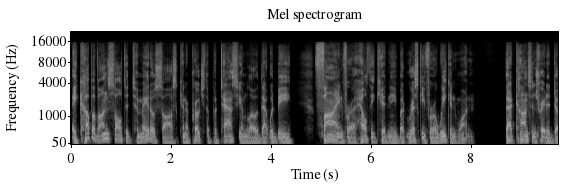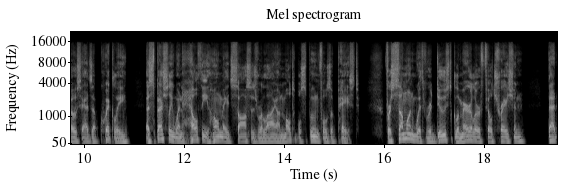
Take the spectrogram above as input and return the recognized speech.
A cup of unsalted tomato sauce can approach the potassium load that would be fine for a healthy kidney but risky for a weakened one. That concentrated dose adds up quickly, especially when healthy homemade sauces rely on multiple spoonfuls of paste. For someone with reduced glomerular filtration, that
